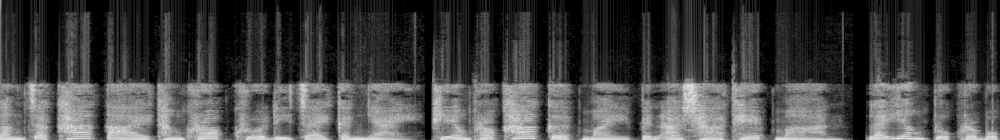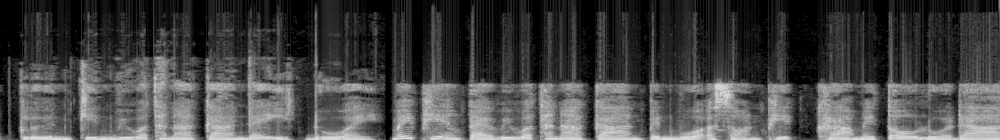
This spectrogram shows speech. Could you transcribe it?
หลังจากข้าตายทั้งครอบครัวดีใจกันใหญ่ เพียงเพราะข้าเกิดใหม่เป็นอาชาเทพมารและยังปลุกระบบกลืนกินวิวัฒนาการได้อีกด้วย ไม่เพียงแต่วิวัฒนาการเป็นวัวอสรพิษคราเมโตหลัวได้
